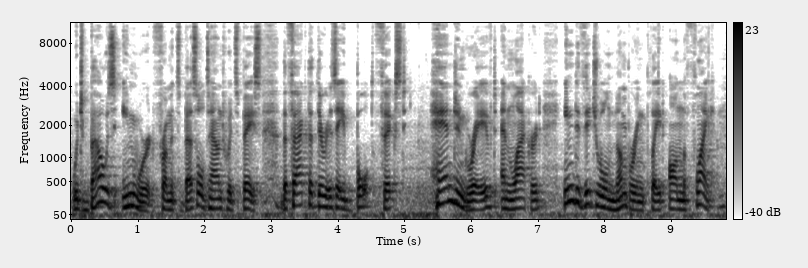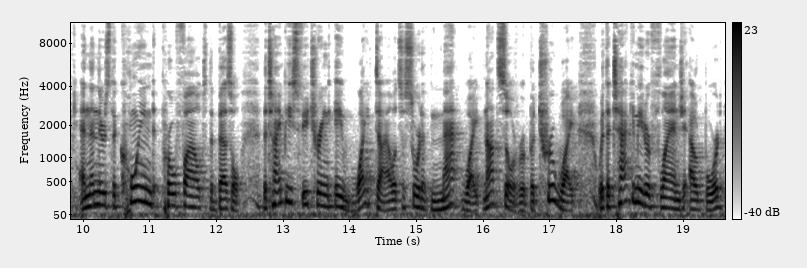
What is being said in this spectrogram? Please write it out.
which bows inward from its bezel down to its base, the fact that there is a bolt fixed hand engraved and lacquered individual numbering plate on the flank. And then there's the coined profile to the bezel. The timepiece featuring a white dial. It's a sort of matte white, not silver, but true white, with a tachymeter flange outboard.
